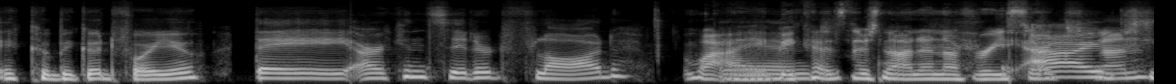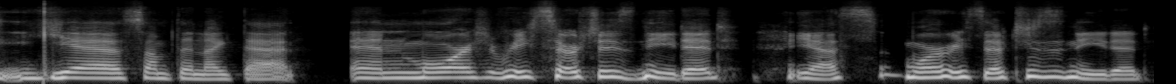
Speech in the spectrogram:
it could be good for you, they are considered flawed. Why? Because there's not enough research I- done. Yeah, something like that. And more research is needed. Yes, more research is needed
